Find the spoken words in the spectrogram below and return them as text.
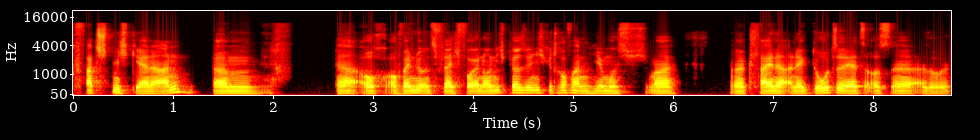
quatscht mich gerne an. Ähm, ja, auch, auch wenn wir uns vielleicht vorher noch nicht persönlich getroffen haben, hier muss ich mal eine kleine Anekdote jetzt aus, ne, also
